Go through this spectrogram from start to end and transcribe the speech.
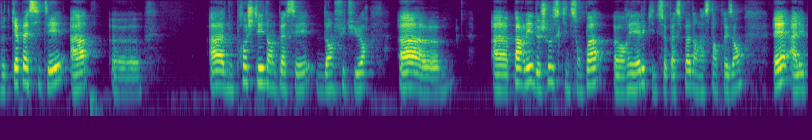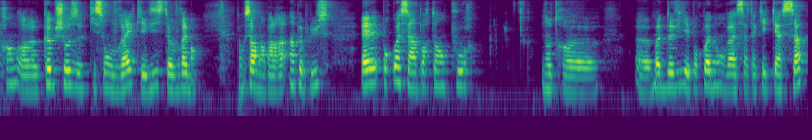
notre capacité à, à nous projeter dans le passé, dans le futur, à, à parler de choses qui ne sont pas réelles, qui ne se passent pas dans l'instant présent, et à les prendre comme choses qui sont vraies, qui existent vraiment. Donc ça, on en parlera un peu plus. Et pourquoi c'est important pour notre euh, euh, mode de vie et pourquoi nous, on va s'attaquer qu'à ça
